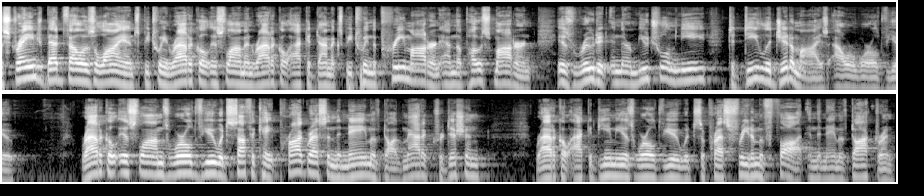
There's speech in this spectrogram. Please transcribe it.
The strange bedfellows alliance between radical Islam and radical academics, between the pre modern and the postmodern, is rooted in their mutual need to delegitimize our worldview. Radical Islam's worldview would suffocate progress in the name of dogmatic tradition. Radical academia's worldview would suppress freedom of thought in the name of doctrine.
